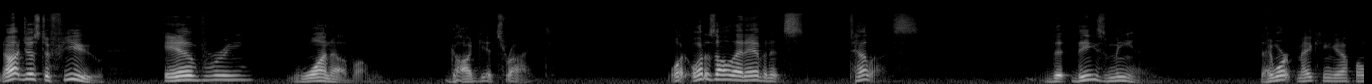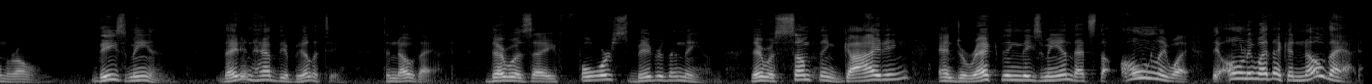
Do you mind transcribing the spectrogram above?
not just a few, every one of them God gets right. What, what does all that evidence tell us? That these men, they weren't making up on their own. These men, they didn't have the ability to know that. There was a force bigger than them. There was something guiding and directing these men. That's the only way. The only way they could know that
